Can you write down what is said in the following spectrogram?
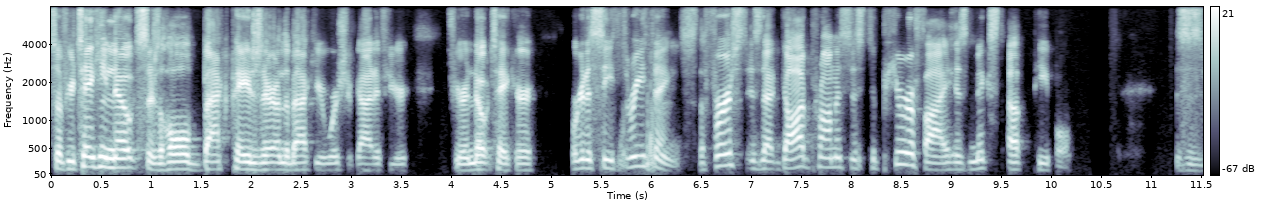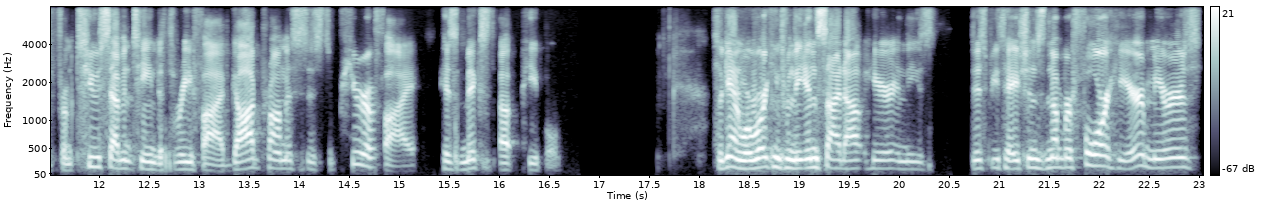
So if you're taking notes, there's a whole back page there on the back of your worship guide if you're if you're a note taker. We're going to see three things. The first is that God promises to purify his mixed up people. This is from 217 to 35. God promises to purify his mixed up people. So again, we're working from the inside out here in these disputations. Number four here mirrors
